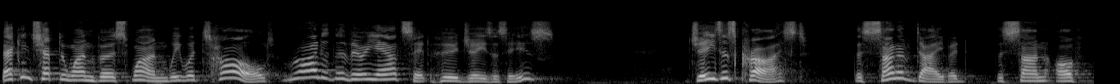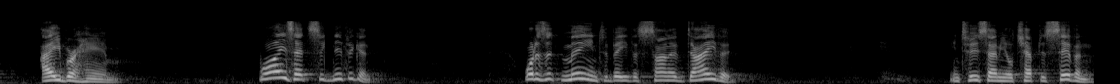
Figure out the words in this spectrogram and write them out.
Back in chapter 1, verse 1, we were told right at the very outset who Jesus is Jesus Christ, the son of David, the son of Abraham. Why is that significant? What does it mean to be the son of David? In 2 Samuel chapter 7,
